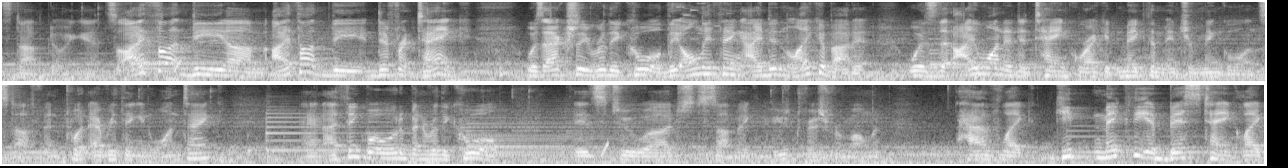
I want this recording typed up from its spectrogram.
stop doing it. So I thought the um, I thought the different tank was actually really cool. The only thing I didn't like about it was that I wanted a tank where I could make them intermingle and stuff and put everything in one tank. And I think what would have been really cool is to uh, just stop making fusion fish for a moment have like keep make the abyss tank like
